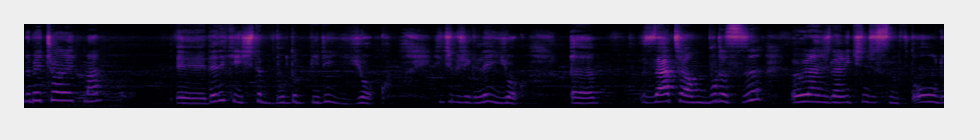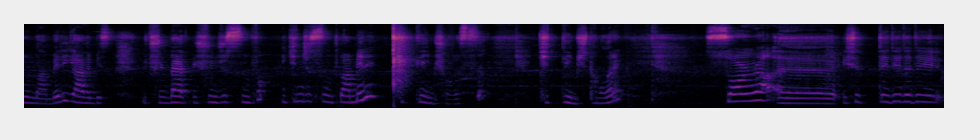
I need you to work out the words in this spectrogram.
Nöbetçi öğretmen e, dedi ki işte burada biri yok. Hiçbir şekilde yok. E, zaten burası öğrenciler ikinci sınıfta olduğundan beri yani biz üçün, ben üçüncü sınıfım ikinci sınıftan beri kitliymiş orası. Kitliymiş tam olarak. Sonra e, işte dedi dedi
